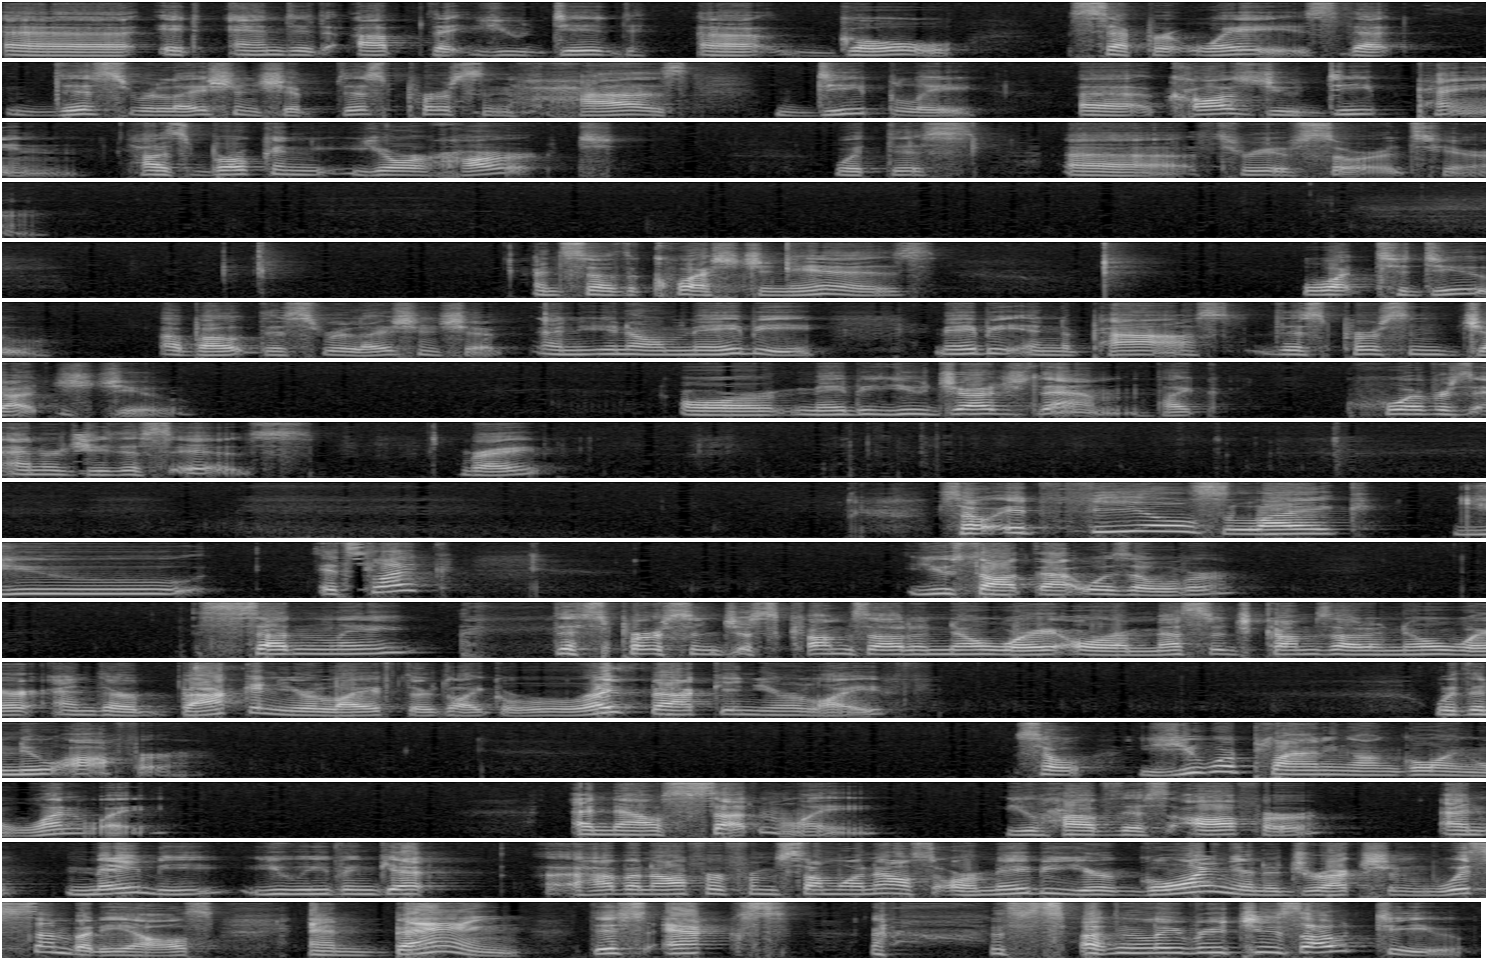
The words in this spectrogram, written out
uh, it ended up that you did uh, go separate ways, that this relationship, this person has deeply uh, caused you deep pain, has broken your heart with this uh, Three of Swords here. And so the question is what to do about this relationship. And you know, maybe maybe in the past this person judged you. Or maybe you judged them, like whoever's energy this is, right? So it feels like you, it's like you thought that was over. Suddenly, this person just comes out of nowhere or a message comes out of nowhere and they're back in your life. They're like right back in your life with a new offer. So you were planning on going one way. And now suddenly you have this offer and maybe you even get have an offer from someone else or maybe you're going in a direction with somebody else and bang this ex suddenly reaches out to you.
